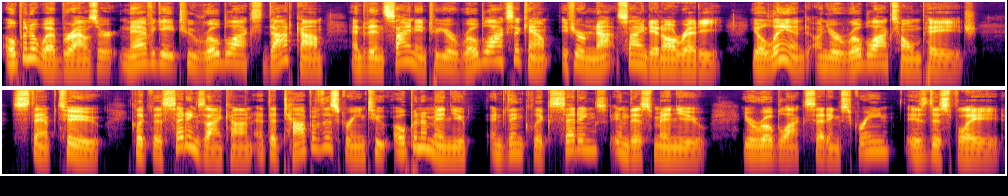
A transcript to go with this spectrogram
Open a web browser, navigate to roblox.com, and then sign into your Roblox account if you're not signed in already. You'll land on your Roblox homepage. Step 2 Click the settings icon at the top of the screen to open a menu and then click settings in this menu. Your Roblox settings screen is displayed.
